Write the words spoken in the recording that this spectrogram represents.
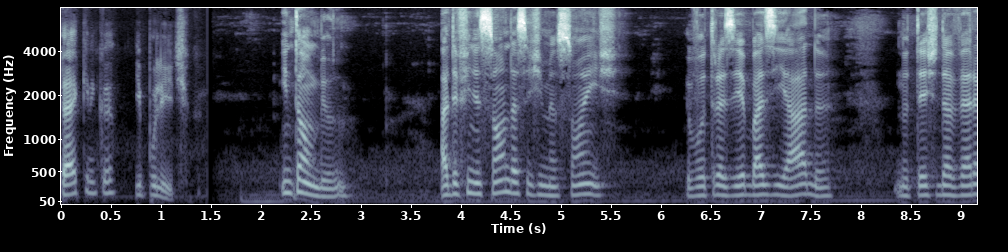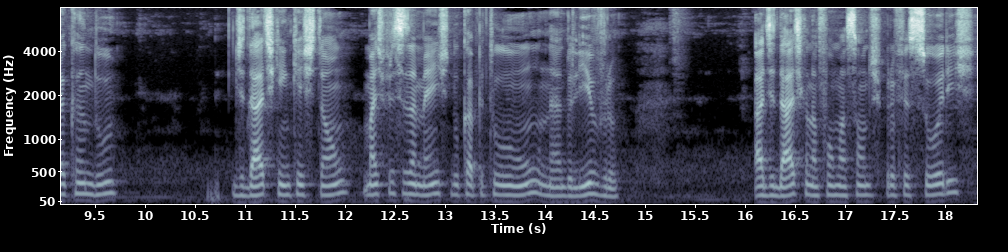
técnica e política? Então, Bill, a definição dessas dimensões eu vou trazer baseada no texto da Vera Candu, Didática em Questão, mais precisamente do capítulo 1 né, do livro, A Didática na Formação dos Professores,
